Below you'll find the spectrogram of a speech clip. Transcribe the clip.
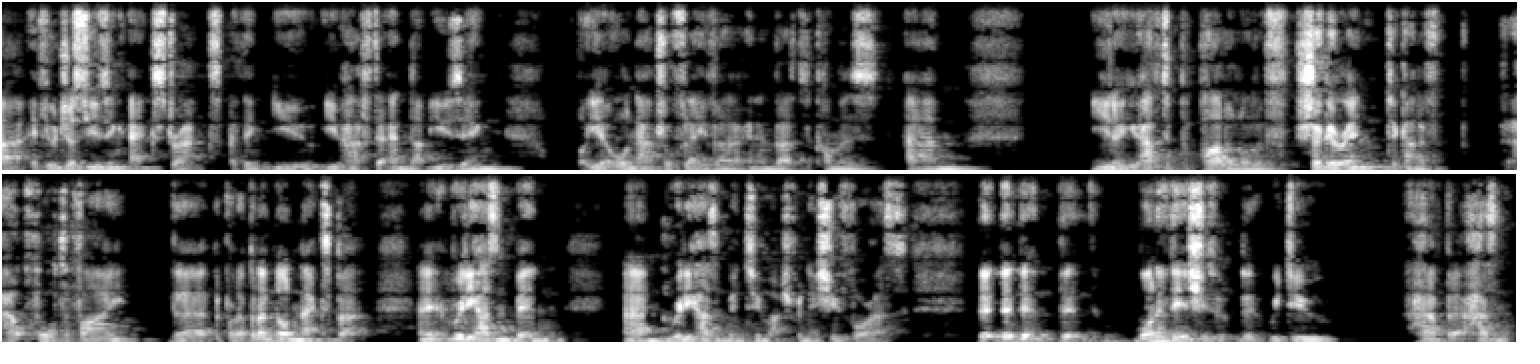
uh, if you're just using extracts. I think you you have to end up using you know all natural flavor in inverted commas. Um, you know you have to pile a lot of sugar in to kind of help fortify the, the product. But I'm not an expert, and it really hasn't been um, really hasn't been too much of an issue for us. The, the, the, one of the issues that we do have but hasn't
